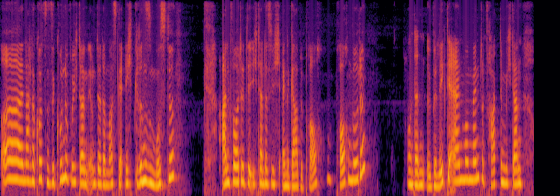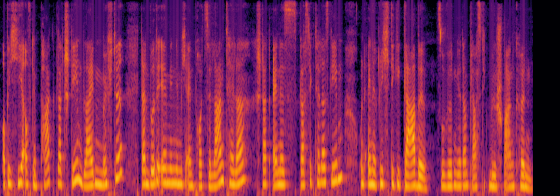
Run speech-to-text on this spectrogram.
Äh, nach einer kurzen Sekunde, wo ich dann unter der Maske echt grinsen musste, antwortete ich dann, dass ich eine Gabel brauch brauchen würde. Und dann überlegte er einen Moment und fragte mich dann, ob ich hier auf dem Parkplatz stehen bleiben möchte. Dann würde er mir nämlich einen Porzellanteller statt eines Plastiktellers geben und eine richtige Gabel. So würden wir dann Plastikmüll sparen können.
